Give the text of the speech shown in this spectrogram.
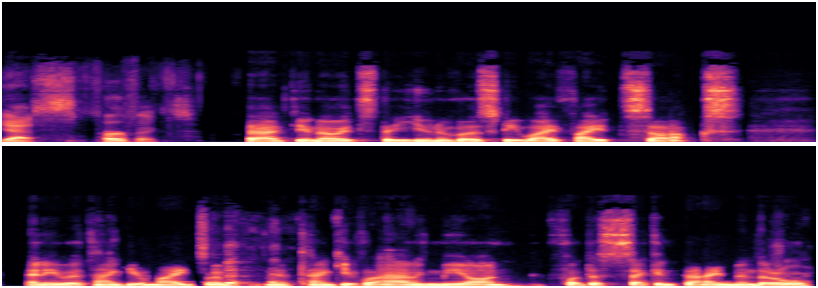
Yes. Perfect. That, you know, it's the university Wi Fi. It sucks. Anyway, thank you, Mike. thank you for having me on for the second time in the row.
